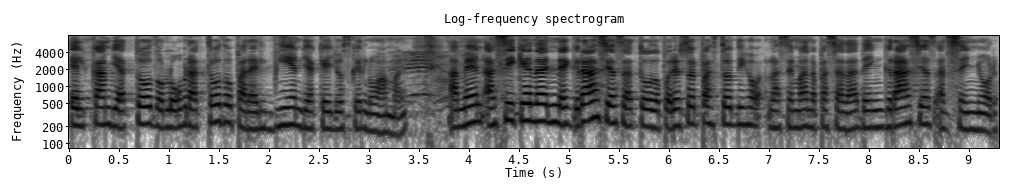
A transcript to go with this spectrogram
Él cambia todo, lo obra todo para el bien de aquellos que lo aman. Amén. Así que denle gracias a todo. Por eso el pastor dijo la semana pasada, den gracias al Señor.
